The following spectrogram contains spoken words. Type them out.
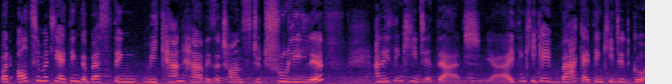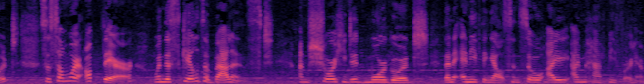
but ultimately I think the best thing we can have is a chance to truly live. And I think he did that. Yeah, I think he gave back. I think he did good. So somewhere up there, when the scales are balanced, I'm sure he did more good than anything else. And so I, I'm happy for him.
